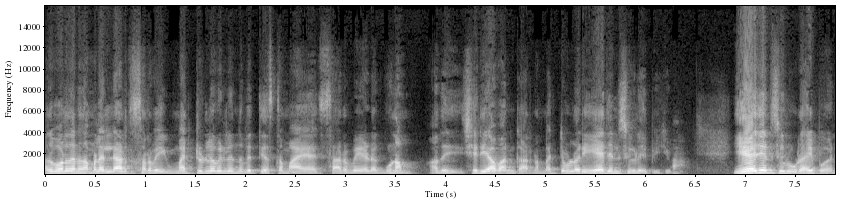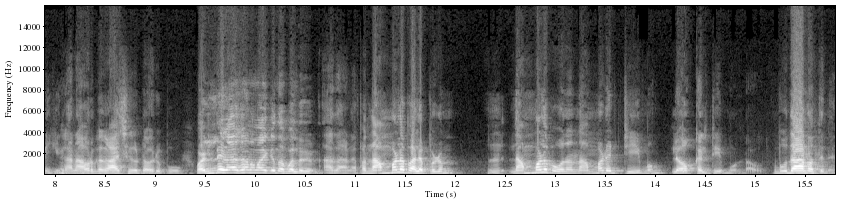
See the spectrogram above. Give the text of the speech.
അതുപോലെ തന്നെ നമ്മൾ എല്ലായിടത്തും സർവേ മറ്റുള്ളവരിൽ നിന്ന് വ്യത്യസ്തമായ സർവേയുടെ ഗുണം അത് ശരിയാവാൻ കാരണം മറ്റുള്ളവർ ഏജൻസികളെ ഏൽപ്പിക്കും. ഏജൻസികൾ ഉടായ്പ കാണിക്കും കാരണം അവർക്ക് കാശ് കിട്ടും അവർ പോകും വലിയ കാശാണ് വായിക്കുന്നത് പലരും. അതാണ്. അപ്പം നമ്മൾ പലപ്പോഴും നമ്മൾ പോകുന്ന നമ്മുടെ ടീമും ലോക്കൽ ടീമും ഉണ്ടാവും. ഇപ്പോൾ ഉദാഹരണത്തിന്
